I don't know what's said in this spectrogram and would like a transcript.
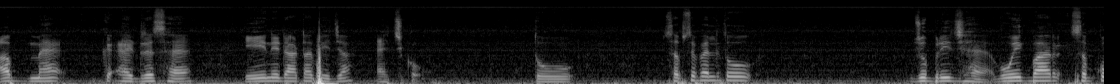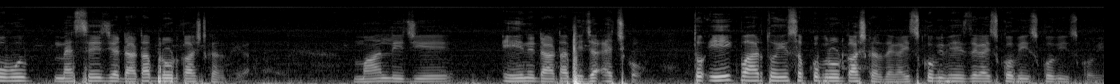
अब मैक एड्रेस है ए ने डाटा भेजा एच को। तो सबसे पहले तो जो ब्रिज है, वो एक बार सबको वो मैसेज या डाटा ब्रॉडकास्ट कर देगा मान लीजिए ए ने डाटा भेजा एच को तो एक बार तो ये सबको ब्रॉडकास्ट कर देगा, इसको भी भेज देगा, इसको भी इसको भी इसको भी।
